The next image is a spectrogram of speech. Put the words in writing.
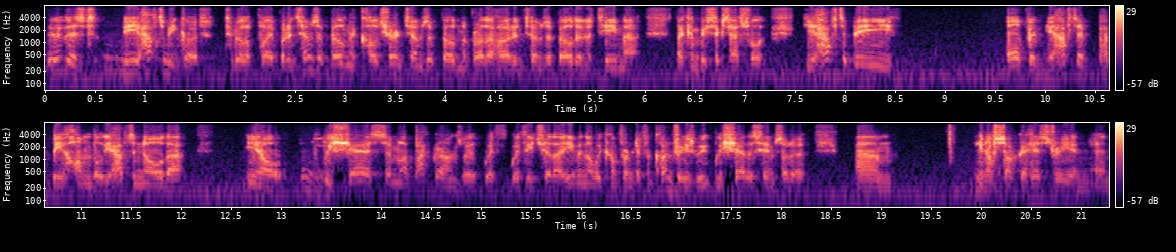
there's, you have to be good to be able to play. But in terms of building a culture, in terms of building a brotherhood, in terms of building a team that, that can be successful, you have to be open. You have to be humble. You have to know that, you know, we share similar backgrounds with, with, with each other. Even though we come from different countries, we, we share the same sort of, um, you know, soccer history and, and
